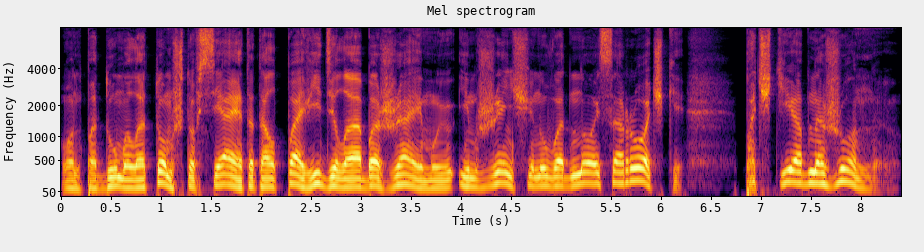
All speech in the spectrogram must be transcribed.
Он подумал о том, что вся эта толпа видела обожаемую им женщину в одной сорочке, почти обнаженную.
